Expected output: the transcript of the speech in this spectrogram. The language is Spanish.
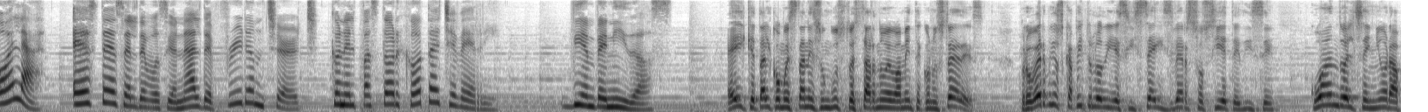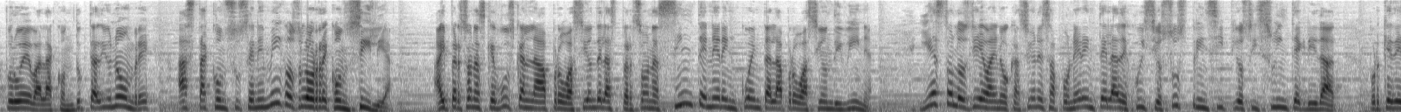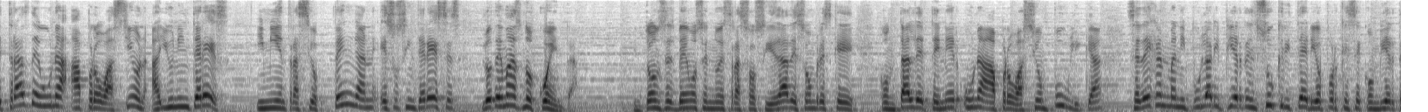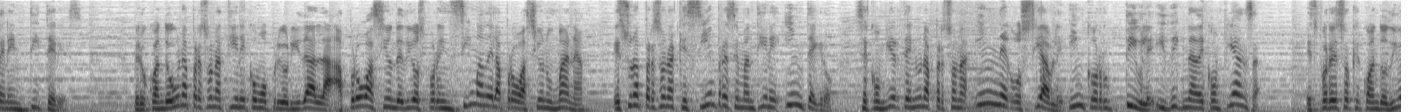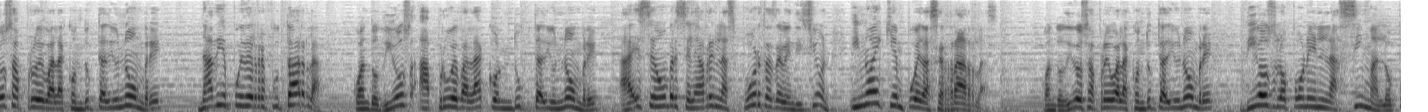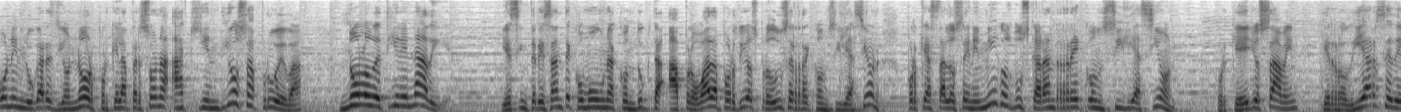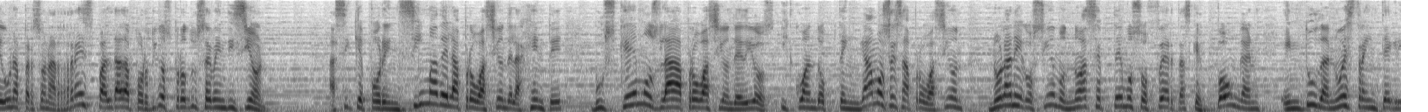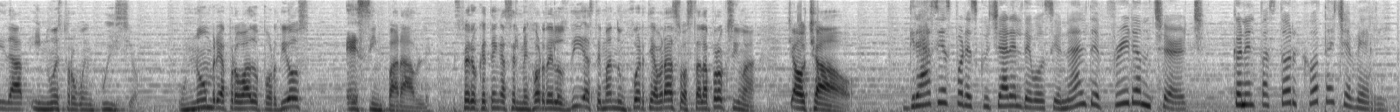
Hola, este es el devocional de Freedom Church con el pastor J. Berry. Bienvenidos. Hey, ¿qué tal? ¿Cómo están? Es un gusto estar nuevamente con ustedes. Proverbios capítulo 16, verso 7 dice, Cuando el Señor aprueba la conducta de un hombre, hasta con sus enemigos lo reconcilia. Hay personas que buscan la aprobación de las personas sin tener en cuenta la aprobación divina. Y esto los lleva en ocasiones a poner en tela de juicio sus principios y su integridad, porque detrás de una aprobación hay un interés, y mientras se obtengan esos intereses, lo demás no cuenta. Entonces vemos en nuestras sociedades hombres que, con tal de tener una aprobación pública, se dejan manipular y pierden su criterio porque se convierten en títeres. Pero cuando una persona tiene como prioridad la aprobación de Dios por encima de la aprobación humana, es una persona que siempre se mantiene íntegro, se convierte en una persona innegociable, incorruptible y digna de confianza. Es por eso que cuando Dios aprueba la conducta de un hombre, nadie puede refutarla. Cuando Dios aprueba la conducta de un hombre, a ese hombre se le abren las puertas de bendición y no hay quien pueda cerrarlas. Cuando Dios aprueba la conducta de un hombre, Dios lo pone en la cima, lo pone en lugares de honor, porque la persona a quien Dios aprueba no lo detiene nadie. Y es interesante cómo una conducta aprobada por Dios produce reconciliación, porque hasta los enemigos buscarán reconciliación, porque ellos saben que rodearse de una persona respaldada por Dios produce bendición. Así que por encima de la aprobación de la gente, busquemos la aprobación de Dios y cuando obtengamos esa aprobación, no la negociemos, no aceptemos ofertas que pongan en duda nuestra integridad y nuestro buen juicio. Un hombre aprobado por Dios es imparable. Espero que tengas el mejor de los días. Te mando un fuerte abrazo. Hasta la próxima. Chao, chao. Gracias por escuchar el devocional de Freedom Church con el pastor J. Echeverry.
